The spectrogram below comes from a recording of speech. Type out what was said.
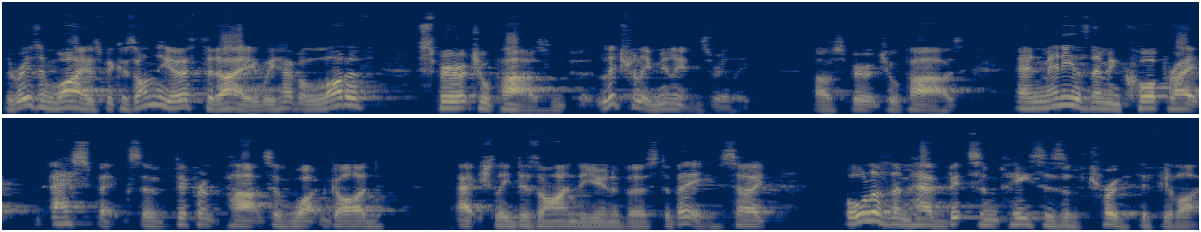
the reason why is because on the earth today we have a lot of spiritual paths, literally millions really, of spiritual paths, and many of them incorporate aspects of different parts of what God actually designed the universe to be. So all of them have bits and pieces of truth, if you like.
